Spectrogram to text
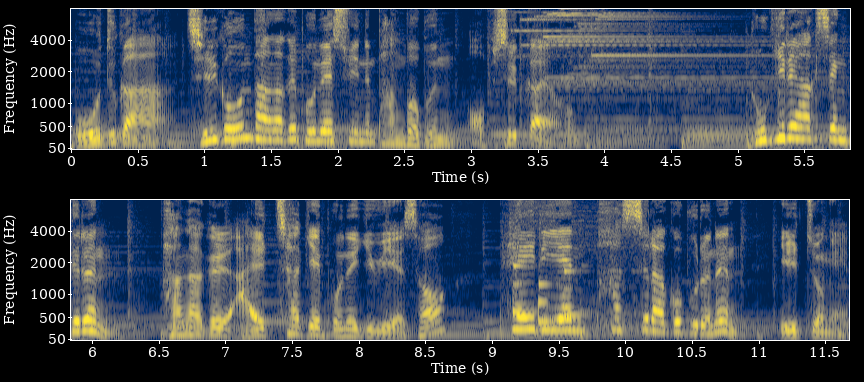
모두가 즐거운 방학을 보낼 수 있는 방법은 없을까요? 독일의 학생들은 방학을 알차게 보내기 위해서 페리엔 파스라고 부르는 일종의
